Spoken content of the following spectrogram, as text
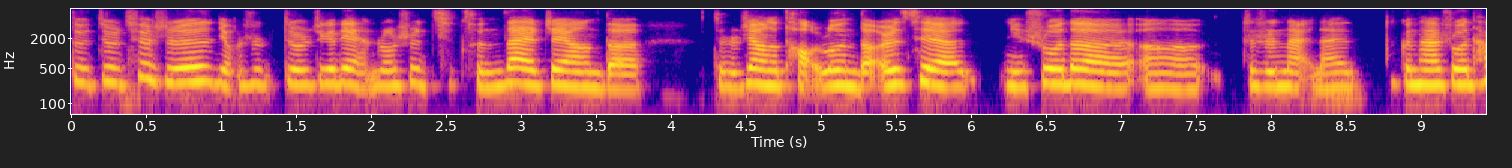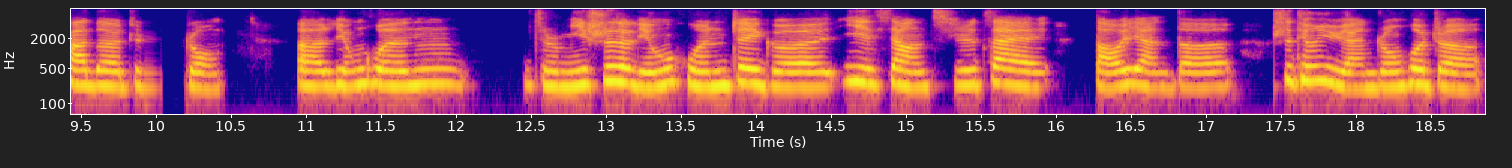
对，就是确实影视就是这个电影中是存在这样的，就是这样的讨论的，而且你说的呃，就是奶奶跟他说他的这种呃灵魂，就是迷失的灵魂这个意象，其实在导演的视听语言中或者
